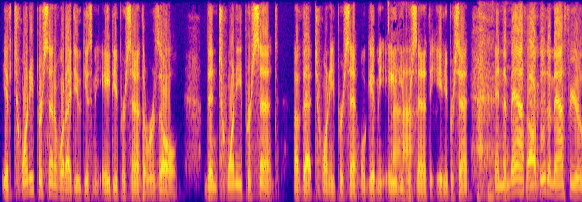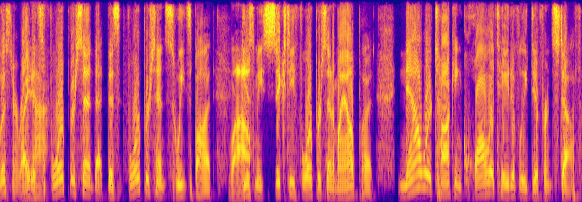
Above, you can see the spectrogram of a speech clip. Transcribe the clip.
If 20% of what I do gives me 80% of the result, then 20% of that 20% will give me 80% of the 80%. And the math, I'll do the math for your listener, right? It's 4% that this 4% sweet spot wow gives me 64% of my output. Now we're talking qualitatively different stuff.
